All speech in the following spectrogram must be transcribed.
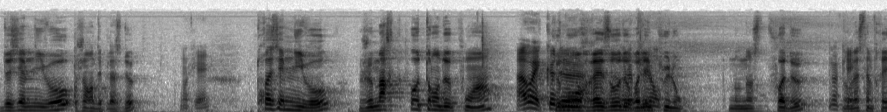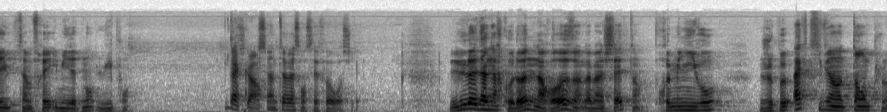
Deuxième niveau, j'en déplace deux. Ok. Troisième niveau, je marque autant de points Ah ouais, que, que, de, mon réseau de relais long. le plus long. Donc fois 2, Ok, donc là ça me, ferait, ça me ferait immédiatement 8 points. d'accord. C'est intéressant, c'est fort aussi. La dernière colonne, la rose, la machette, premier niveau, je peux activer un temple,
